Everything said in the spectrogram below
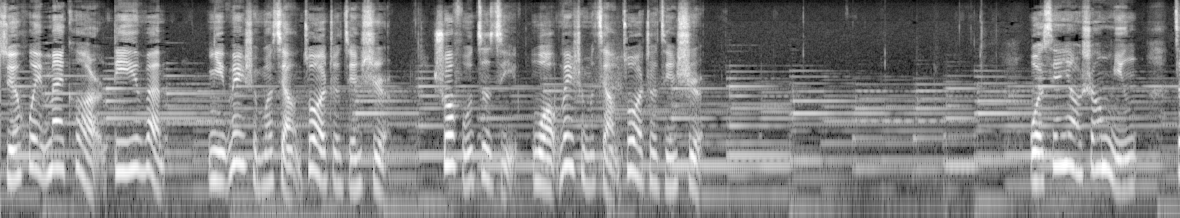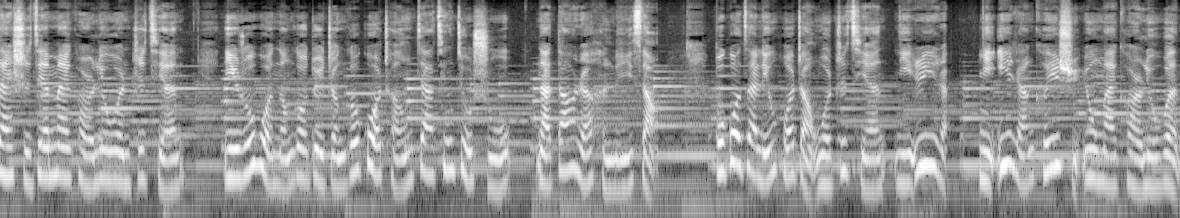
学会迈克尔第一问：你为什么想做这件事？说服自己，我为什么想做这件事？我先要声明，在实践迈克尔六问之前，你如果能够对整个过程驾轻就熟，那当然很理想。不过在灵活掌握之前，你依然你依然可以使用迈克尔六问。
